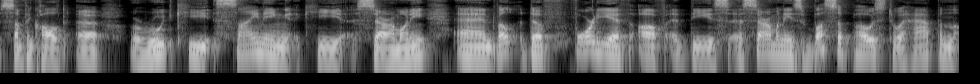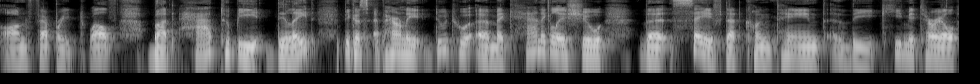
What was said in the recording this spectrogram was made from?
something called a root key signing key ceremony. And well, the 40th of these ceremonies was supposed to happen on February 12th, but had to be delayed because apparently due to a mechanical issue, the safe that contained the key material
